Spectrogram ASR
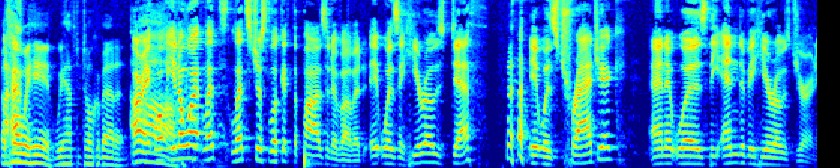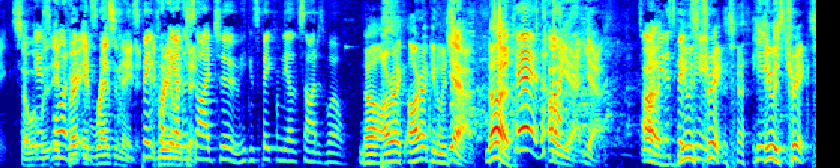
That's I why we're here. We have to talk about it. All right. Well, you ah. know what? Let's let's just look at the positive of it. It was a hero's death. it was tragic, and it was the end of a hero's journey. So it Guess was it, very, He it can- resonated. He can speak it from really the other did. side too. He can speak from the other side as well. No, I, rec- I reckon it was. Yeah. No. He can. Oh yeah, yeah. Uh, Want no, me to he was tricked. He- He, was he- tricked.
